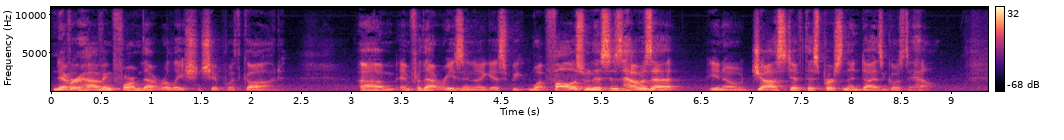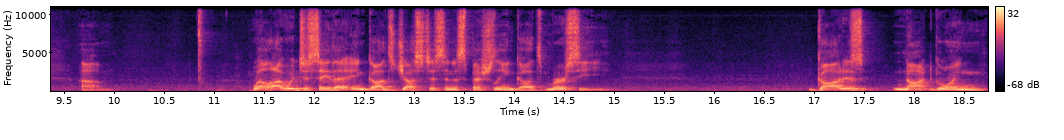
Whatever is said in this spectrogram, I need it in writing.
never having formed that relationship with God. Um, and for that reason, I guess we, what follows from this is how is that you know just if this person then dies and goes to hell? Um, well, I would just say that in God's justice and especially in God's mercy, God is not going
